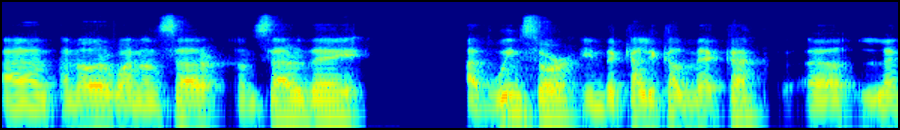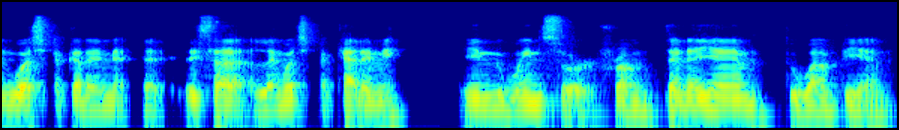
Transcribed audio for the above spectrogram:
And another one on, Sat on Saturday at Windsor in the Cali Calmécac uh, Language Academy. It's a language academy in Windsor from 10 a.m. to 1 p.m.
